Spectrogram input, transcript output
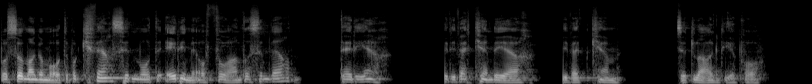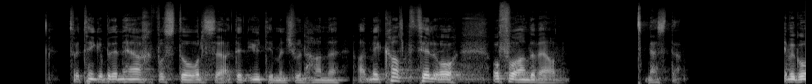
på så mange måter. På hver sin måte er de med å forandre sin verden. Det de er. De vet hvem de er. De vet hvem sitt lag de er på. Så jeg tenker på denne forståelse, at den utdimensjonen handler at vi er kalt til å, å forandre verden. Neste. Jeg vil gå,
